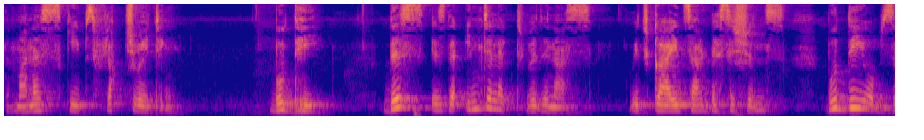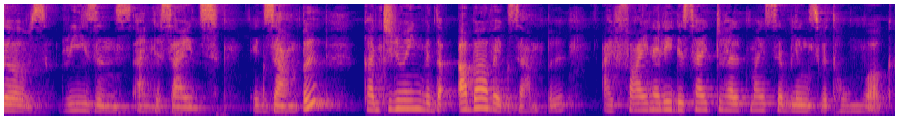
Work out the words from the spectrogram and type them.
the manas keeps fluctuating. Buddhi. This is the intellect within us, which guides our decisions. Buddhi observes, reasons, and decides. Example Continuing with the above example, I finally decide to help my siblings with homework,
